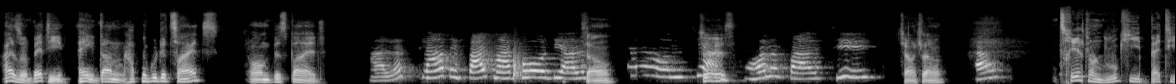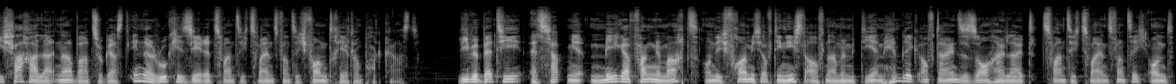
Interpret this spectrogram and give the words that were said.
Also, Betty, hey, dann habt eine gute Zeit und bis bald. Alles klar, bis bald, Marco. Dir alles ciao. Gute und ja, Tschüss. wir hören uns bald. Tschüss. Ciao, ciao. Ciao. Triathlon-Rookie Betty Schacherleitner war zu Gast in der Rookie-Serie 2022 von Triathlon Podcast. Liebe Betty, es hat mir mega Fang gemacht und ich freue mich auf die nächste Aufnahme mit dir im Hinblick auf dein Saisonhighlight 2022 und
